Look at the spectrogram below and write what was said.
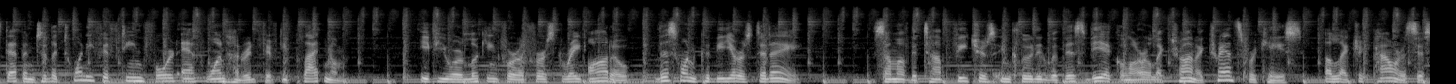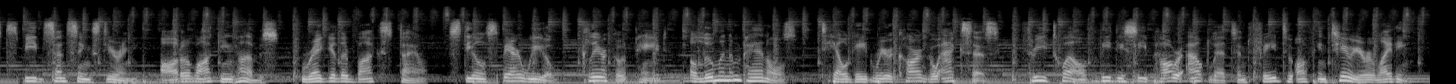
step into the 2015 Ford F-150 Platinum. If you are looking for a first-rate auto, this one could be yours today. Some of the top features included with this vehicle are electronic transfer case, electric power assist speed sensing steering, auto locking hubs, regular box style, steel spare wheel, clear coat paint, aluminum panels, tailgate rear cargo access, 312 VDC power outlets and fade to off interior lighting.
